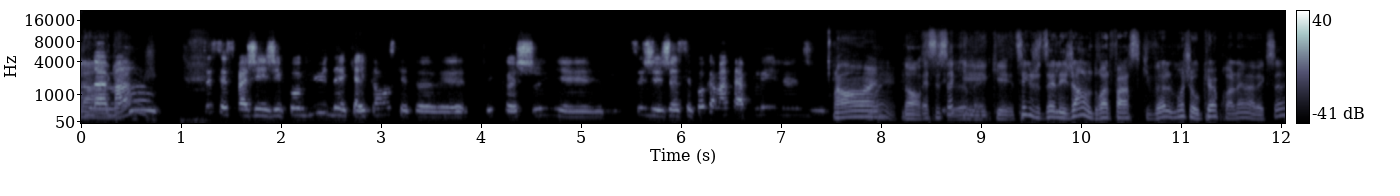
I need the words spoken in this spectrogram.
gouvernement. langage. Tu sais, c'est parce que j'ai- j'ai pas vu de case que tu as coché. euh, tu sais, je, je sais pas comment t'appeler. là. Je- Ah ouais. Ouais. Non, Mais c'est ça qui est. Tu sais, que je veux dire, les gens ont le droit de faire ce qu'ils veulent. Moi, j'ai aucun problème avec ça.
